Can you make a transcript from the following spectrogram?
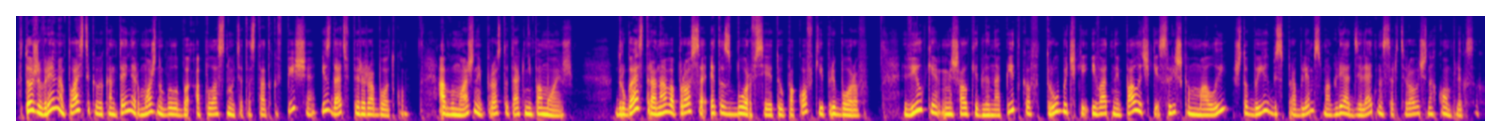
В то же время пластиковый контейнер можно было бы ополоснуть от остатков пищи и сдать в переработку, а бумажный просто так не помоешь. Другая сторона вопроса — это сбор всей этой упаковки и приборов. Вилки, мешалки для напитков, трубочки и ватные палочки слишком малы, чтобы их без проблем смогли отделять на сортировочных комплексах.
